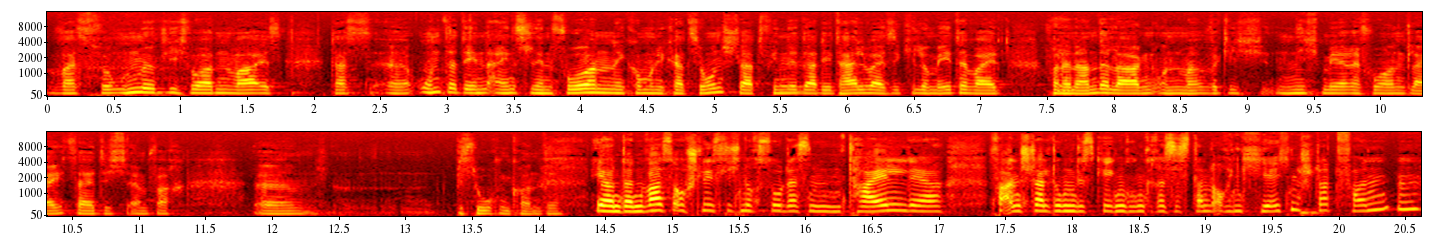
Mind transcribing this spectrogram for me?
Was verunmöglicht worden war, ist, dass äh, unter den einzelnen Foren eine Kommunikation stattfindet, mhm. da die teilweise kilometerweit voneinander lagen und man wirklich nicht mehrere Foren gleichzeitig einfach äh, besuchen konnte. Ja, und dann war es auch schließlich noch so, dass ein Teil der Veranstaltungen des Gegenkongresses dann auch in Kirchen stattfanden.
